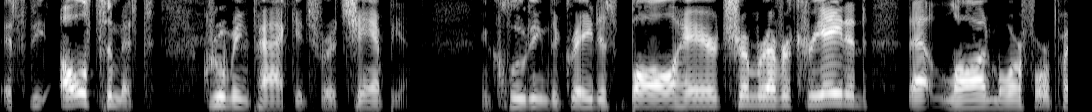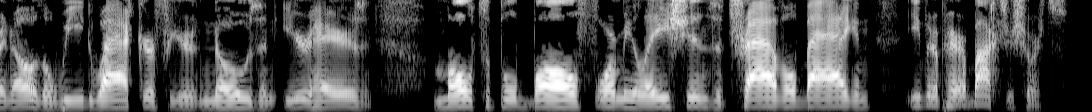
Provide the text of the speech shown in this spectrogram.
It's the ultimate grooming package for a champion. Including the greatest ball hair trimmer ever created, that Lawnmower 4.0, the weed whacker for your nose and ear hairs, and multiple ball formulations, a travel bag, and even a pair of boxer shorts.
